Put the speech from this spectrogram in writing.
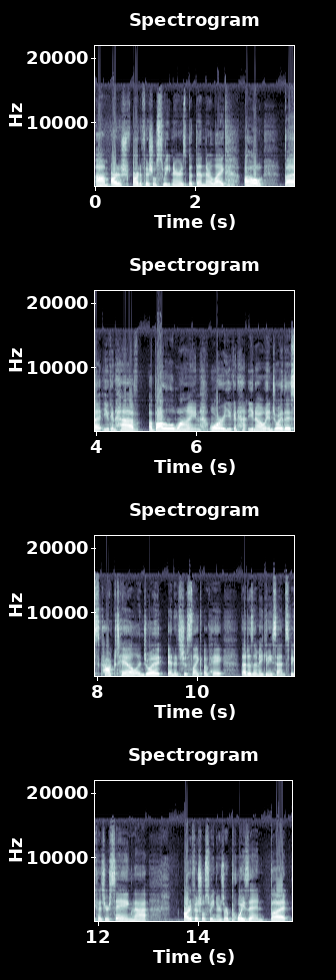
um, artificial sweeteners, but then they're like, oh, but you can have a bottle of wine or you can ha- you know enjoy this cocktail enjoy and it's just like okay that doesn't make any sense because you're saying that artificial sweeteners are poison but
